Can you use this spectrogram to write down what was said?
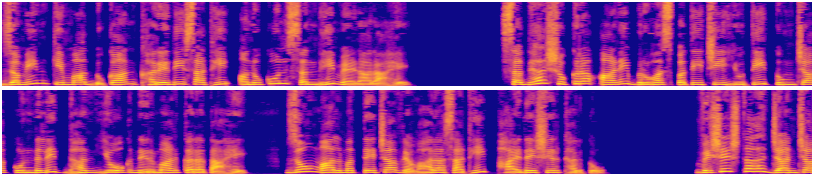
ज़मीन किंवा दुकान खरेदीसाठी अनुकूल संधी मिळणार आहे. सध्या शुक्र आणि बृहस्पतीची युती तुमच्या कुंडलीत धन योग निर्माण करत आहे, जो मालमत्तेच्या व्यवहारासाठी फायदेशीर ठरतो. विशेषतः ज्यांच्या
